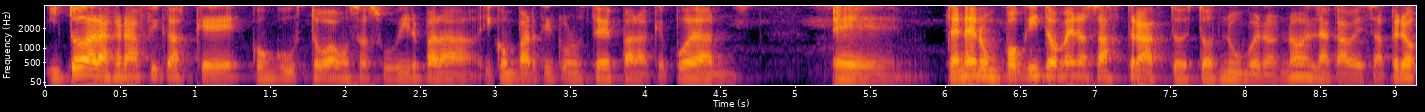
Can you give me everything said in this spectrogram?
y todas las gráficas que con gusto vamos a subir para, y compartir con ustedes para que puedan tener un poquito menos abstracto estos números ¿no? en la cabeza. Pero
